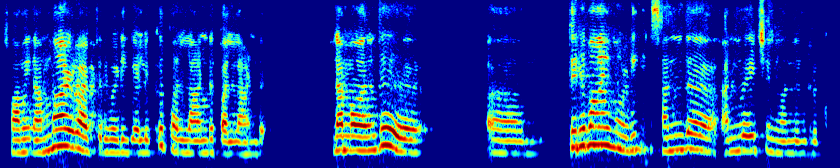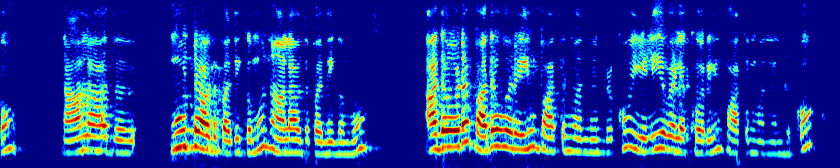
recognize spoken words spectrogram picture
சுவாமி நம்மாழ்வார் திருவடிகளுக்கு பல்லாண்டு பல்லாண்டு. நம்ம வந்து ஆஹ் திருவாய்மொழி சந்த அன்வைச்சன் வந்துட்டு இருக்கோம். நாலாவது மூன்றாவது பதிகமும் நாலாவது பதிகமும். அதோட பத உரையும் பார்த்துன்னு வந்துட்டு இருக்கோம். எளிய விளக்குறையும் பார்த்துன்னு வந்துட்டு இருக்கோம்.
